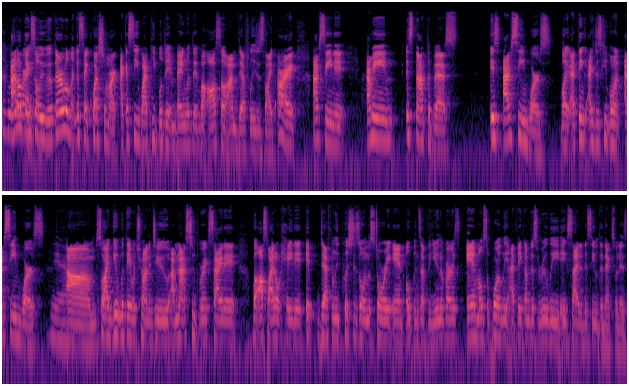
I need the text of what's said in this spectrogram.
was I don't alright. think so either. The third one, like I said, question mark. I can see why people didn't bang with it, but also I'm definitely just like, all right, I've seen it. I mean, it's not the best. It's I've seen worse. Like I think I just keep going. I've seen worse. Yeah. Um. So I get what they were trying to do. I'm not super excited, but also I don't hate it. It definitely pushes on the story and opens up the universe. And most importantly, I think I'm just really excited to see what the next one is.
